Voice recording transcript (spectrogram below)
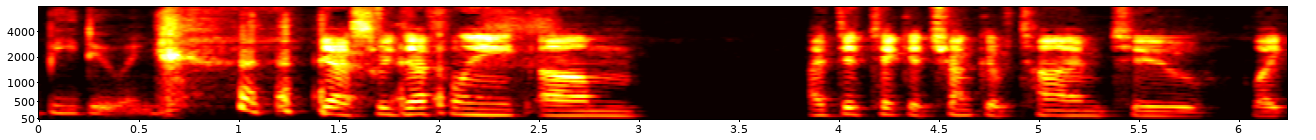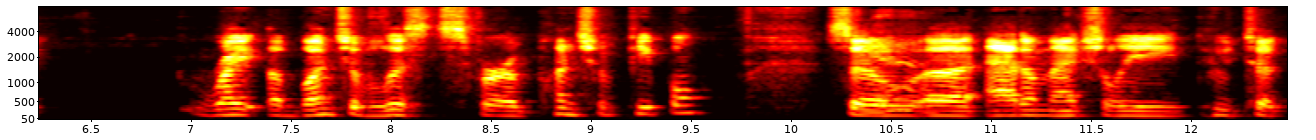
be doing. yes, we definitely. Um, I did take a chunk of time to like write a bunch of lists for a bunch of people. So Yeah. uh, Adam actually, who took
